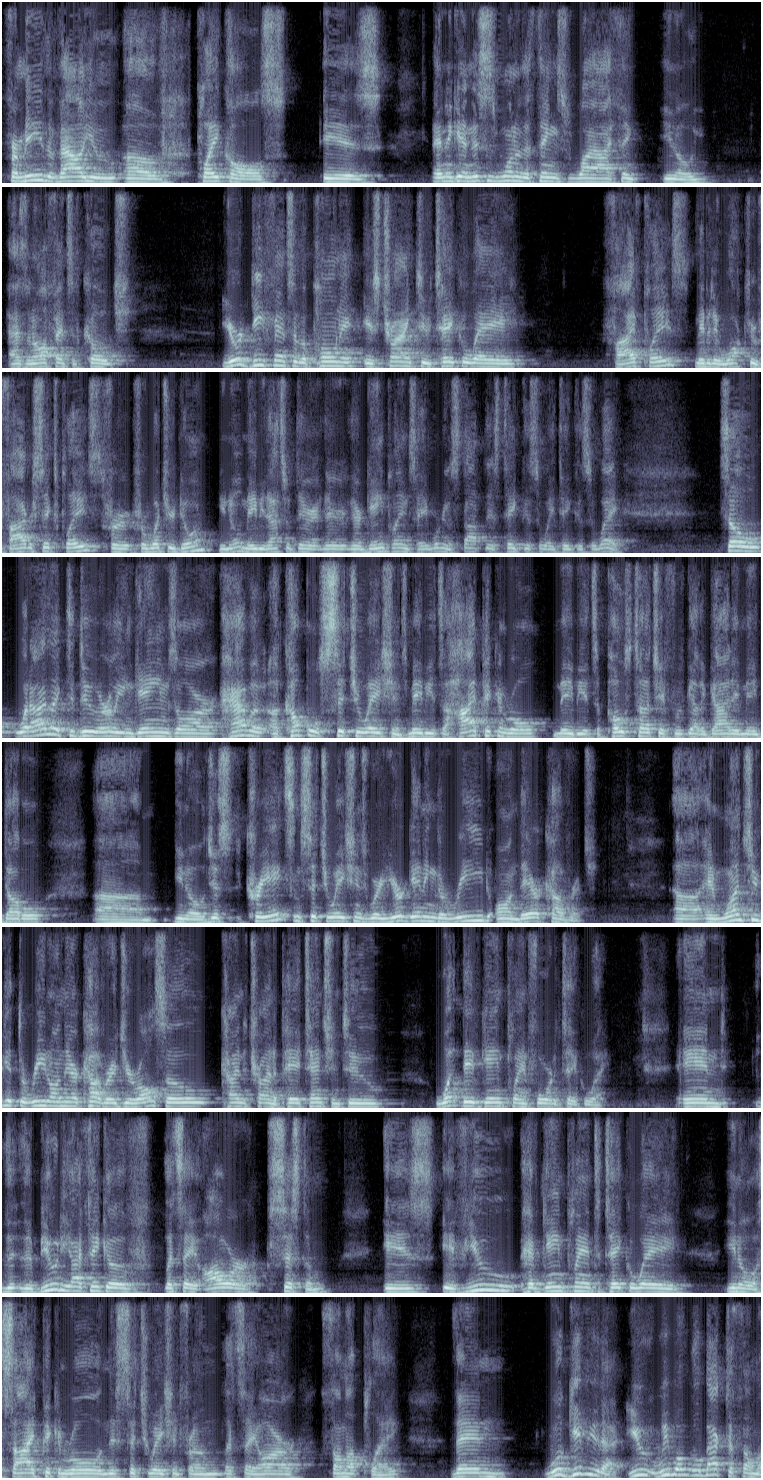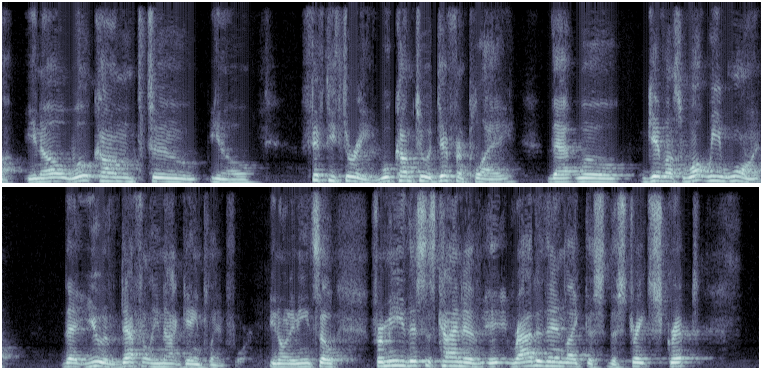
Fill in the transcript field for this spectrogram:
For me, the value of play calls is, and again, this is one of the things why I think, you know, as an offensive coach, your defensive opponent is trying to take away five plays. Maybe they walk through five or six plays for, for what you're doing. You know, maybe that's what their their their game plan say. We're going to stop this, take this away, take this away. So what I like to do early in games are have a, a, couple situations. Maybe it's a high pick and roll. Maybe it's a post touch if we've got a guy they may double. Um, you know, just create some situations where you're getting the read on their coverage. Uh, and once you get the read on their coverage, you're also kind of trying to pay attention to what they've game plan for to take away. And the, the beauty, I think, of let's say our system is if you have game plan to take away, you know, a side pick and roll in this situation from let's say our thumb up play, then we'll give you that. You we won't go back to thumb up. You know, we'll come to you know 53. We'll come to a different play that will give us what we want that you have definitely not game planned for. You know what I mean? So for me, this is kind of it, rather than like the, the straight script.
